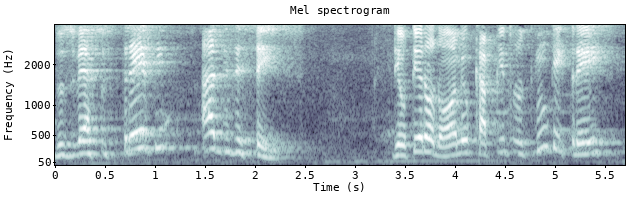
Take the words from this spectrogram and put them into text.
dos versos 13 a 16. Deuteronômio capítulo 33,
